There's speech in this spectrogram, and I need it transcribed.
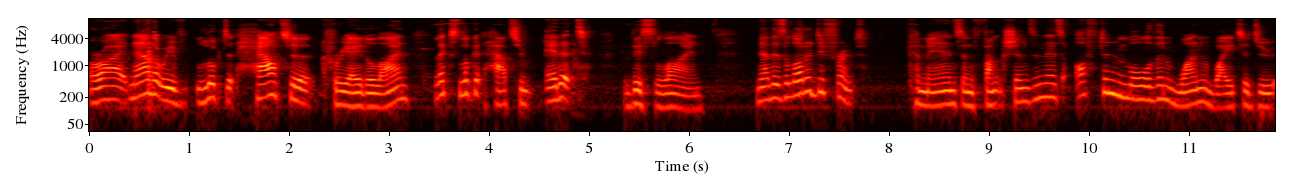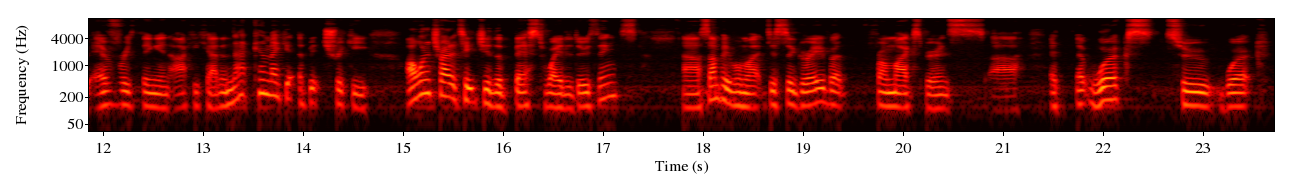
Alright, now that we've looked at how to create a line, let's look at how to edit this line. Now there's a lot of different commands and functions and there's often more than one way to do everything in ArchiCAD and that can make it a bit tricky. I want to try to teach you the best way to do things. Uh, some people might disagree but from my experience uh, it, it works to work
